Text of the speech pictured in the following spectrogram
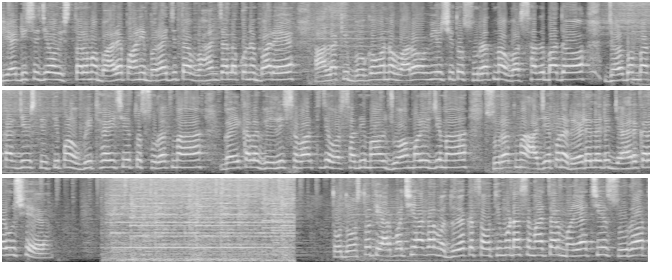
GIDC જેવા વિસ્તારોમાં ભારે પાણી ભરાઈ જતા વાહન ચાલકોને ભારે હાલાકી ભોગવવાનો વારો આવ્યો છે. તો સુરતમાં વરસાદ બાદ જળબંબાકાર જેવી સ્થિતિ પણ ઊભી થઈ છે તો સુરતમાં ગઈકાલે વહેલી સવારથી જે વરસાદી માહોલ જોવા મળ્યો જેમાં સુરતમાં આજે પણ રેડ એલર્ટ જાહેર કરાયું છે. તો દોસ્તો, ત્યાર પછી આગળ વધુ એક સૌથી મોટા સમાચાર મળ્યા છે. સુરત,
